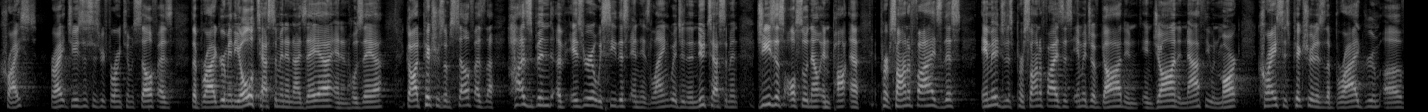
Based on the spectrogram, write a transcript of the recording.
Christ, right? Jesus is referring to himself as the bridegroom. In the Old Testament, in Isaiah and in Hosea, God pictures himself as the husband of Israel. We see this in his language. In the New Testament, Jesus also now uh, personifies this image. This personifies this image of God in, in John and Matthew and Mark. Christ is pictured as the bridegroom of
